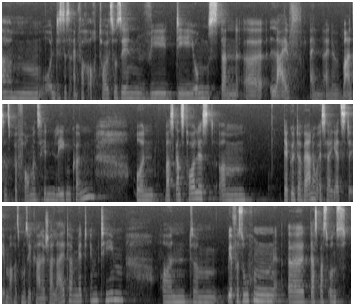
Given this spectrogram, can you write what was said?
Ähm, und es ist einfach auch toll zu sehen, wie die Jungs dann äh, live ein, eine Wahnsinnsperformance hinlegen können. Und was ganz toll ist, ähm, der Günther Werno ist ja jetzt eben auch als musikalischer Leiter mit im Team. Und ähm, wir versuchen, äh, das, was uns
